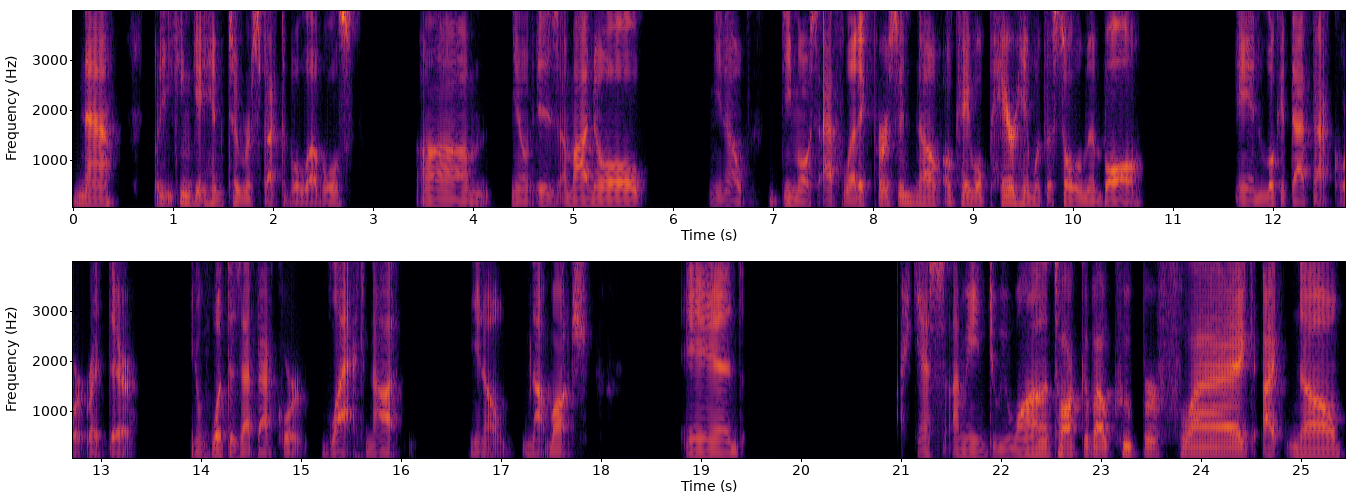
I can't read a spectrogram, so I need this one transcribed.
Nah, but you can get him to respectable levels. Um, you know, is Ahmad Nowell, you know, the most athletic person? No. Okay, we'll pair him with a Solomon Ball and look at that backcourt right there you know, what does that backcourt lack? Not, you know, not much. And I guess I mean, do we want to talk about Cooper Flagg? I no,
